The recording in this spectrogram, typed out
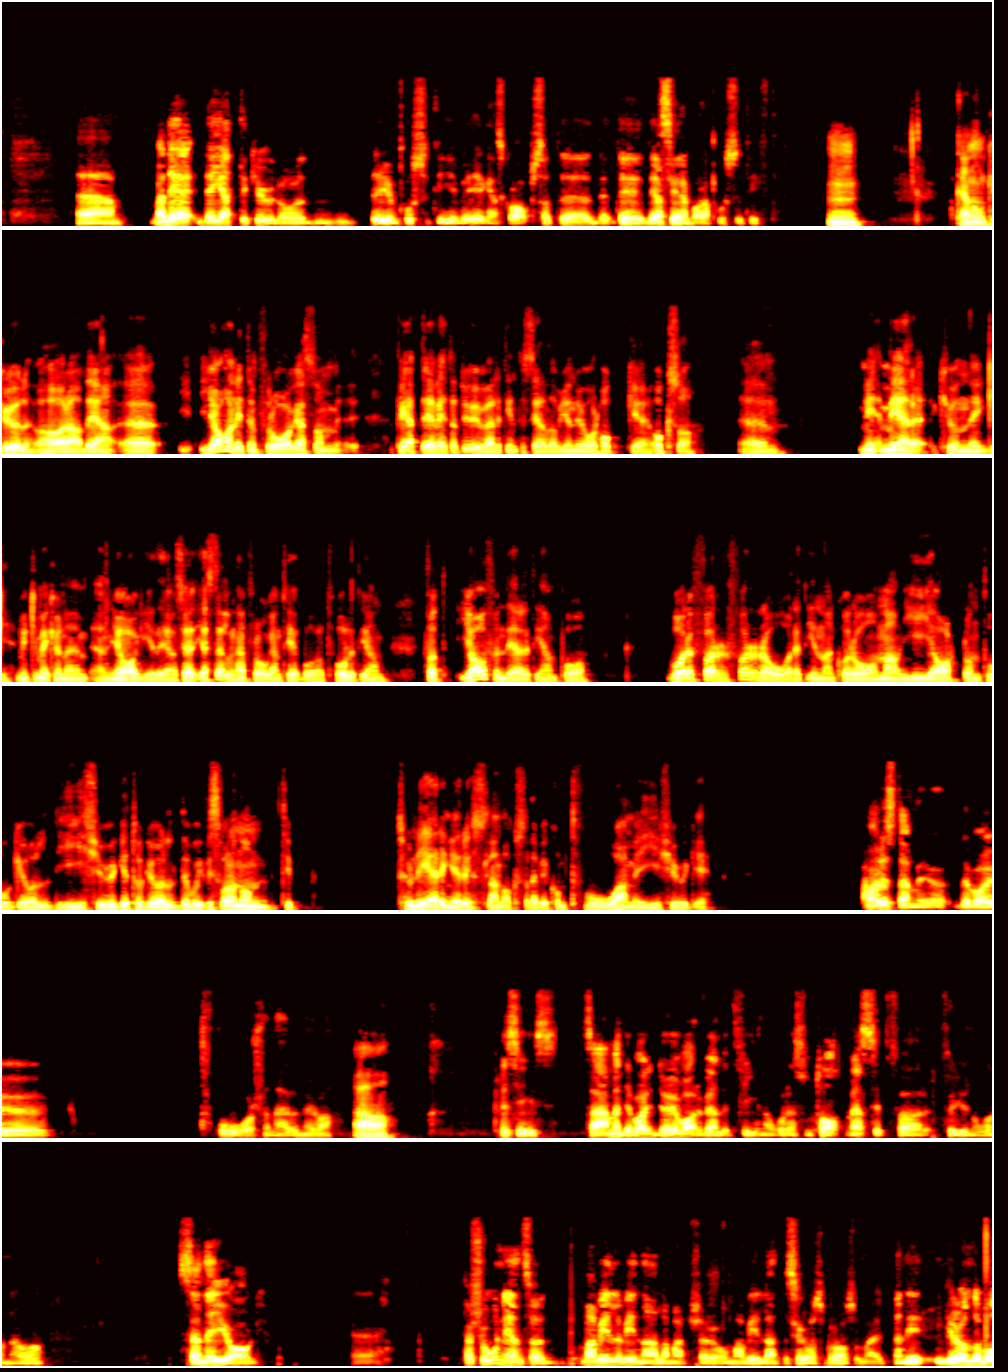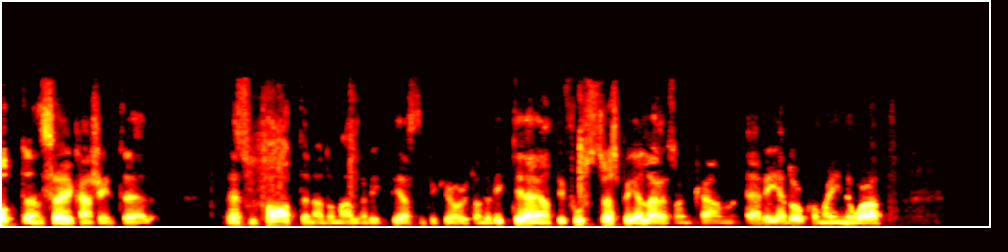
eh, men det, det, är jättekul och det är ju en positiv egenskap så att det, det, det, jag ser det bara positivt. Mm. Kanonkul att höra det. Eh, jag har en liten fråga som Peter, jag vet att du är väldigt intresserad av juniorhockey också. Eh, mer kunnig, mycket mer kunnig än jag i det. Så jag ställer den här frågan till er båda två lite grann. För att jag funderar lite grann på var det för, förra året innan coronan, J18 tog guld, J20 tog guld. Det var, visst var det någon typ turnering i Ryssland också där vi kom tvåa med J20? Ja, det stämmer ju. Det var ju två år sedan här nu va? Ja. Precis. Så, ja, men det, var, det har ju varit väldigt fina år resultatmässigt för, för juniorerna. Och sen är jag eh, personligen så man vill vinna alla matcher och man vill att det ska gå så bra som möjligt. Men i, i grund och botten så är kanske inte resultaten de allra viktigaste tycker jag, utan det viktiga är att vi fostrar spelare som kan, är redo att komma in i vårt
